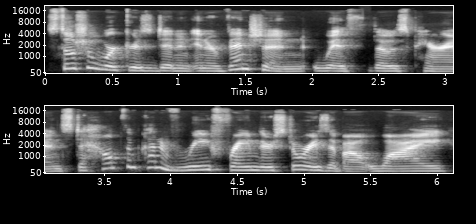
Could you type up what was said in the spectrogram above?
Social workers did an intervention with those parents to help them kind of reframe their stories about why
